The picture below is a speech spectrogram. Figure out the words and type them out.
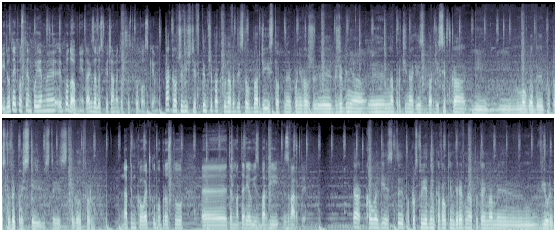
I tutaj postępujemy y, podobnie, tak? Zabezpieczamy to wszystko woskiem. Tak, oczywiście, w tym przypadku nawet jest to bardziej istotne, ponieważ y, grzybnia y, na trocinach jest bardziej sypka i, i mogłaby po prostu wypaść z, tej, z, tej, z tego otworu. Na tym kołeczku po prostu e, ten materiał jest bardziej zwarty. Tak, kołek jest y, po prostu jednym kawałkiem drewna, tutaj mamy y, wióry.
